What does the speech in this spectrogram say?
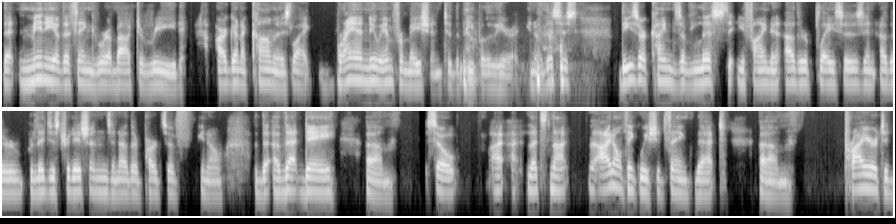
that many of the things we're about to read are going to come as like brand new information to the no. people who hear it. You know, no. this is these are kinds of lists that you find in other places in other religious traditions and other parts of you know the, of that day um, so I, I, let's not i don't think we should think that um, prior to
